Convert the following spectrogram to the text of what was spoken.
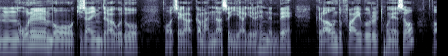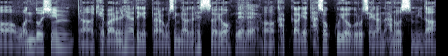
음, 오늘 뭐 기자님들하고도 어, 제가 아까 만나서 이야기를 했는데 그라운드 5를 통해서 어, 원도심 어, 개발을 해야 되겠다라고 생각을 했어요. 네네. 어, 각각의 다섯 구역으로 제가 나눴습니다.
